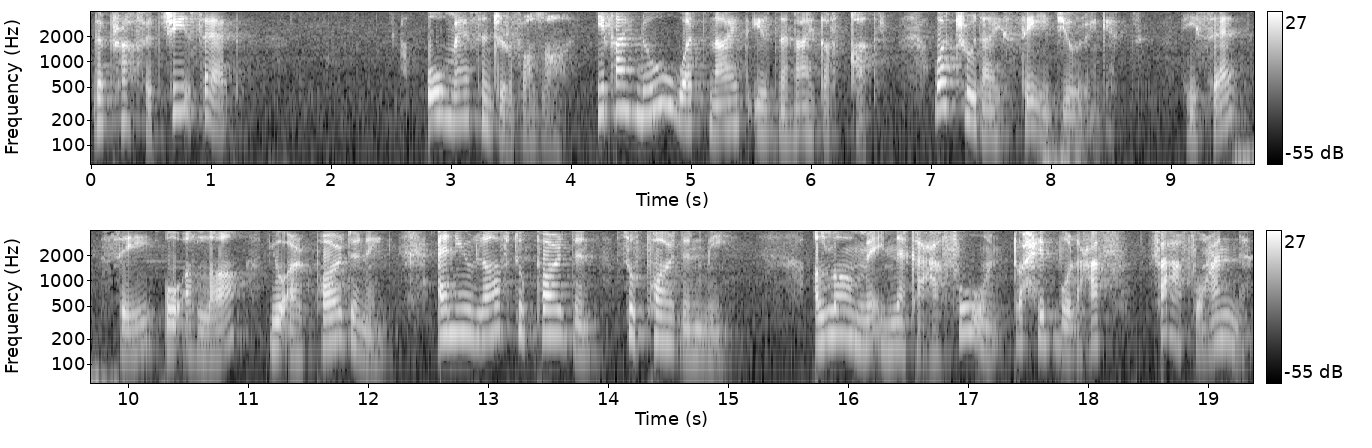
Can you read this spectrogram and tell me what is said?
the Prophet, she said, O Messenger of Allah, if I know what night is the night of Qadr, what should I say during it? He said, Say, O Allah, you are pardoning, and you love to pardon, so pardon me. Allahumma innaka afoon, tuhibbul afu, fa'afu anna.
